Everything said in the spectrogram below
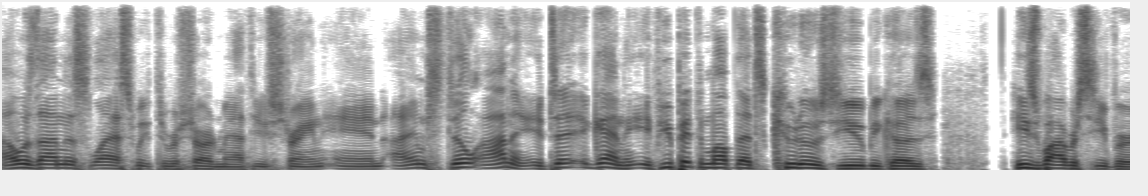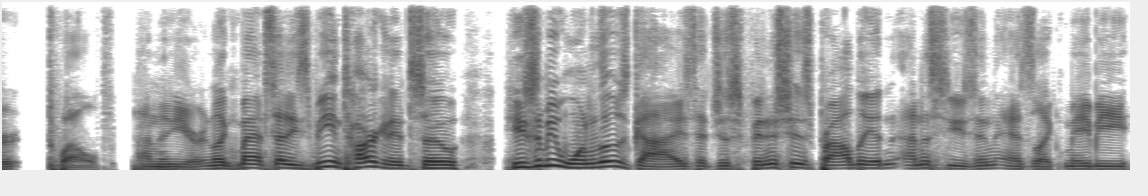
I was on this last week, the Richard Matthews strain, and I'm still on it. It's again, if you picked him up, that's kudos to you because he's wide receiver 12 on the Mhm. year. And like Matt said, he's being targeted, so he's gonna be one of those guys that just finishes probably on a season as like maybe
